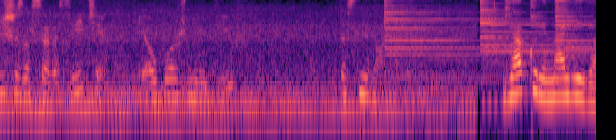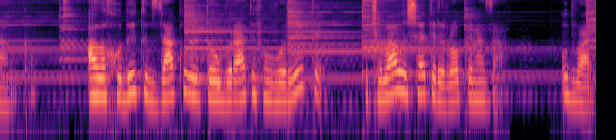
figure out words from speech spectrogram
більше за все на світі я обожнюю Львів та сніданки. Я корінна львів'янка, але ходити в заклади та обирати фаворити почала лише 3 роки назад, у 20.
